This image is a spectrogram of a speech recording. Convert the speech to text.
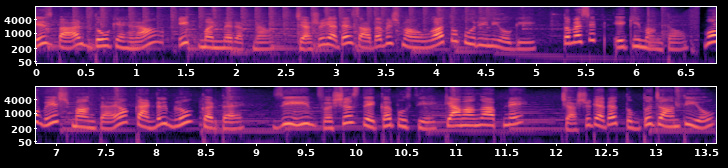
इस बार दो कहना, एक मन में रखना। चाशु कहता है, ज़्यादा विश मांगूँगा तो पूरी नहीं होगी। तो मैं सिर्फ़ एक ही माँगता हूँ। वो विश माँगता है और कैंडल ब्लो करता है। जी विशेष देखकर पूछती है, क्या मांगा आपने? चाशु कहता है, तुम तो जानती हो।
